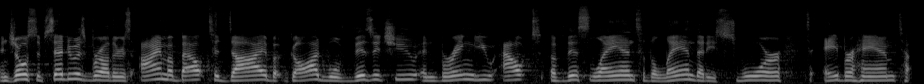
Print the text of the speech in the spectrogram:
And Joseph said to his brothers, I am about to die, but God will visit you and bring you out of this land to the land that he swore to Abraham, to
